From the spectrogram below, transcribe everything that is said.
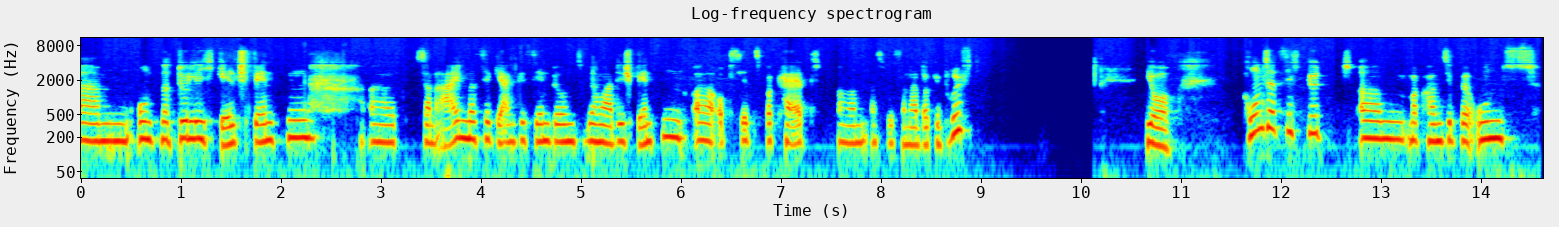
Ähm, und natürlich Geldspenden äh, sind auch immer sehr gern gesehen bei uns. Wir haben auch die Spendenabsetzbarkeit, äh, ähm, also wir sind auch da geprüft. Ja, grundsätzlich gilt, ähm, man kann sich bei uns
